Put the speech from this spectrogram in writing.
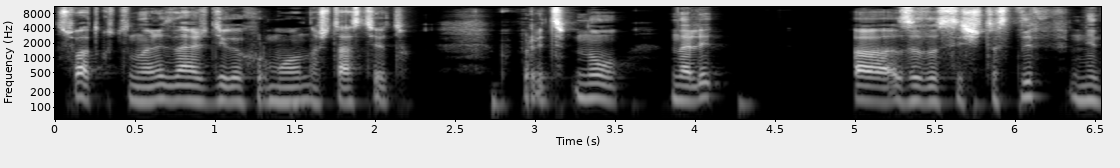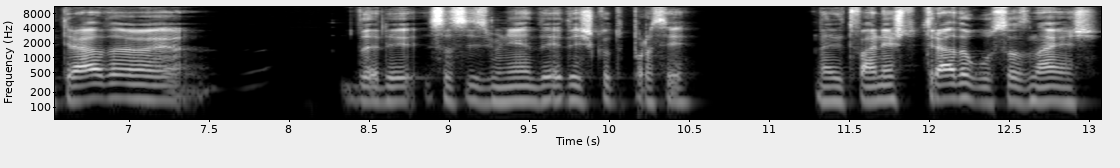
сладкото, нали, знаеш, дига хормона на щастието. По принцип, но, нали, а, за да си щастлив, не трябва да дали, с изменение да едеш като прасе. Нали, това нещо трябва да го осъзнаеш.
